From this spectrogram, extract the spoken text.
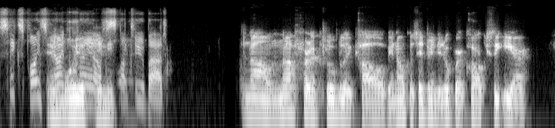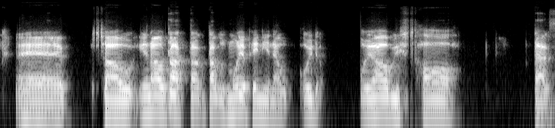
Six points behind the playoffs. Opinion. Not too bad. No, not for a club like Cobh, you know, considering you look where Cork City are. Uh, so, you know, that, that that was my opinion. Now, I I always thought that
